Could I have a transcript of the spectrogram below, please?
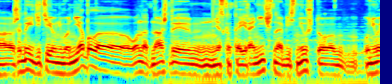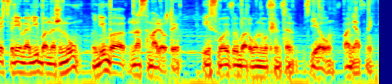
А, жены и детей у него не было. Он однажды несколько иронично объяснил, что у него есть время либо на жену, либо на самолеты. И свой выбор он, в общем-то, сделал понятный.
